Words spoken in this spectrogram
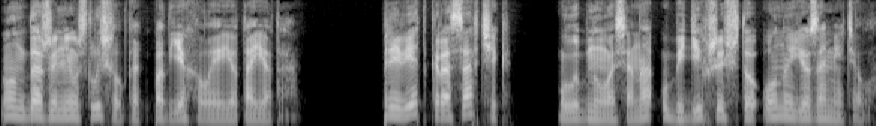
Он даже не услышал, как подъехала ее Тойота. «Привет, красавчик!» — улыбнулась она, убедившись, что он ее заметил.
